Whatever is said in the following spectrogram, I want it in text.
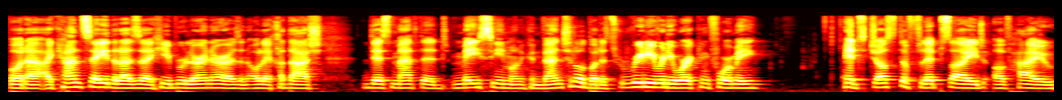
but uh, I can say that as a Hebrew learner, as an Ole Chadash, this method may seem unconventional, but it's really, really working for me. It's just the flip side of how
